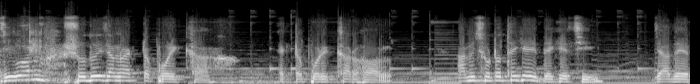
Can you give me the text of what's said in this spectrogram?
জীবন শুধুই যেন একটা পরীক্ষা, একটা পরীক্ষার হল। আমি ছোট থেকেই দেখেছি যাদের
